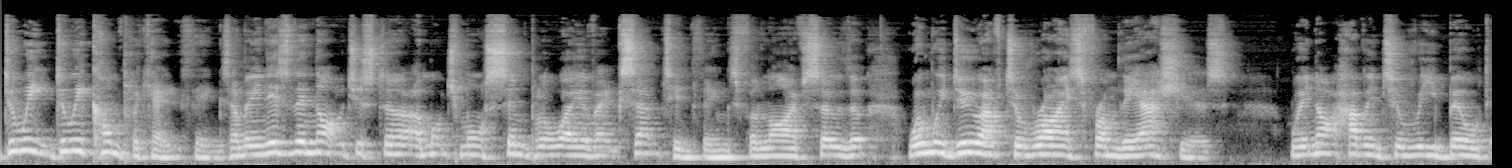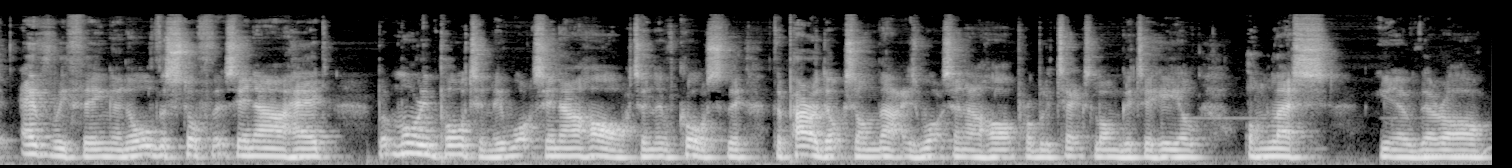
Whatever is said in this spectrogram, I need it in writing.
do we do we complicate things? I mean, is there not just a, a, much more simpler way of accepting things for life, so that when we do have to rise from the ashes, we're not having to rebuild everything and all the stuff that's in our head, but more importantly, what's in our heart. And of course, the the paradox on that is what's in our heart probably takes longer to heal, unless you know there are,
